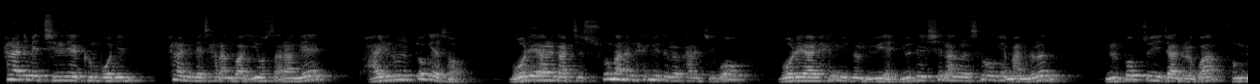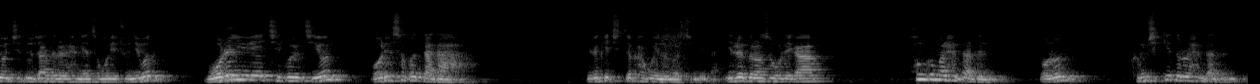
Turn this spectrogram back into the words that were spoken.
하나님의 진리의 근본인 하나님의 사랑과 이웃사랑의 과일을 쪼개서 모래알같이 수많은 행위들을 가르치고 모래알 행위들 위에 유대 신앙을 세우게 만드는 율법주의자들과 종교 지도자들을 향해서 우리 주님은 모래 위에 집을 지은 어리석은 자다. 이렇게 지적하고 있는 것입니다. 예를 들어서 우리가 헌금을 한다든지 또는 금식 기도를 한다든지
